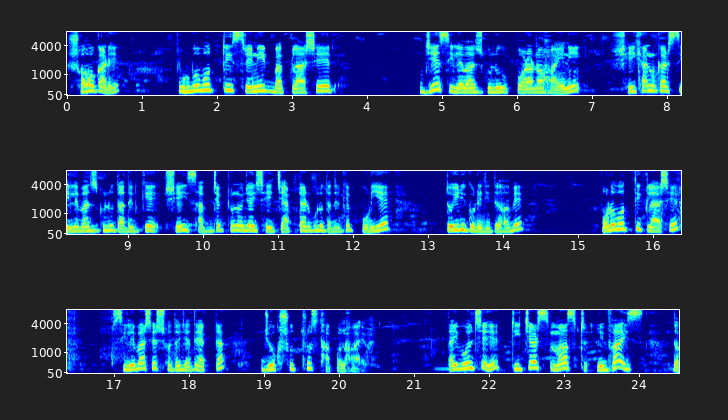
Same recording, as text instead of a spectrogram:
সহকারে পূর্ববর্তী শ্রেণির বা ক্লাসের যে সিলেবাসগুলো পড়ানো হয়নি, সেইখানকার সিলেবাসগুলো তাদেরকে, সেই সাবজেক্ট অনুযায়ী সেই চ্যাপ্টারগুলো তাদেরকে পড়িয়ে তৈরি করে দিতে হবে। পরবর্তী ক্লাসের সিলেবাসের সাথে যাতে একটা যোগসূত্র স্থাপন হয়। তাই বলছে teachers must revise the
